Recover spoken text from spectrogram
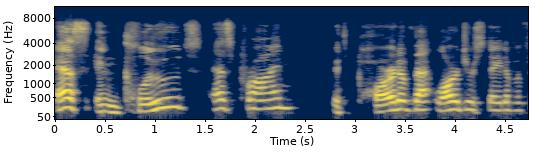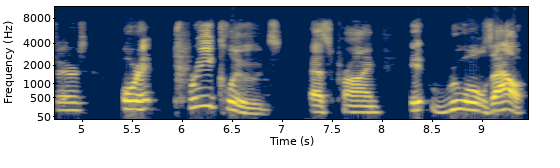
S includes S prime it's part of that larger state of affairs, or it precludes S prime, it rules out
